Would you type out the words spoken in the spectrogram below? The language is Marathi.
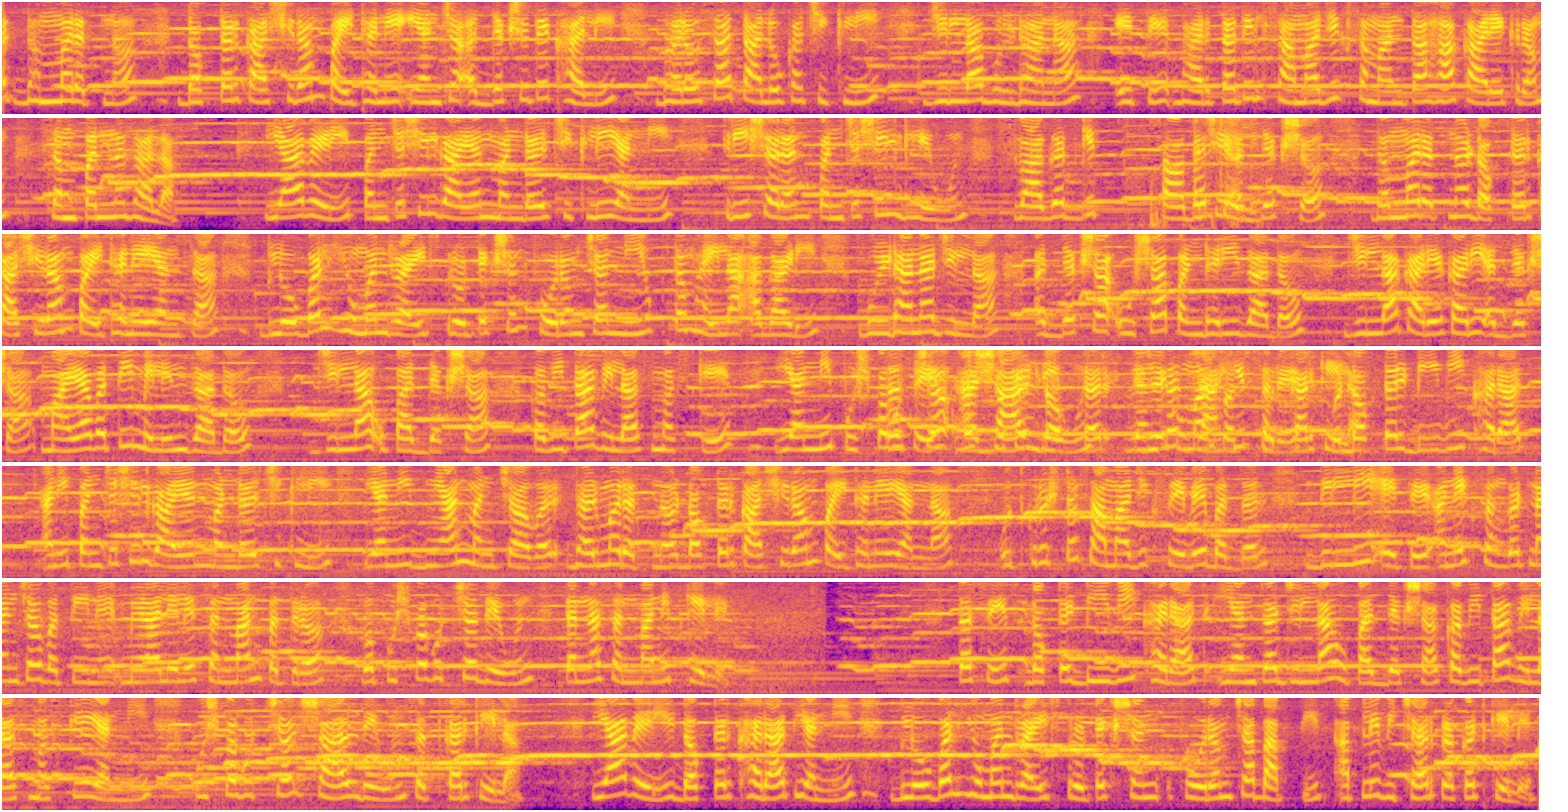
धम्मरत्न डॉक्टर काशीराम पैठणे यांच्या अध्यक्षतेखाली भरोसा तालुका चिखली जिल्हा बुलढाणा येथे भारतातील सामाजिक समानता हा कार्यक्रम संपन्न झाला. यावेळी पंचशील गायन मंडळ चिखली यांनी त्रिशरण पंचशील घेऊन स्वागतगीत सादरचे अध्यक्ष धम्मरत्न डॉक्टर काशीराम पैठणे यांचा ग्लोबल ह्युमन राईट्स प्रोटेक्शन फोरमच्या नियुक्त महिला आघाडी बुलढाणा जिल्हा अध्यक्षा उषा पंढरी जाधव जिल्हा कार्यकारी अध्यक्षा मायावती मिलिंद जाधव जिल्हा उपाध्यक्षा कविता विलास म्हस्के यांनी पुष्पगुच्छ व शाल देऊन त्यांचा जाहीर सत्कार केला. डॉक्टर डी व्ही खरात आणि पंचशील गायन मंडळ चिखली यांनी ज्ञान मंचावर धर्मरत्न डॉक्टर काशीराम पैठणे यांना उत्कृष्ट सामाजिक सेवेबद्दल दिल्ली येथे अनेक संघटनांच्या वतीने मिळालेले सन्मानपत्र व पुष्पगुच्छ देऊन त्यांना सन्मानित केले. तसेच डॉक्टर डी व्ही. खरात यांचा जिल्हा उपाध्यक्षा कविता विलास मस्के यांनी पुष्पगुच्छ शाल देऊन सत्कार केला. यावेळी डॉक्टर खरात यांनी ग्लोबल ह्युमन राईट्स प्रोटेक्शन फोरमच्या बाबतीत आपले विचार प्रकट केले.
